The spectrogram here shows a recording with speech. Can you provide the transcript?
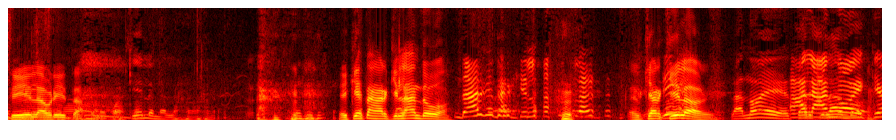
Sí, Laurita. ¿Y qué están alquilando? Dale, tranquila. ¿El que alquila? La Noe está A la. Noe, ¿qué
